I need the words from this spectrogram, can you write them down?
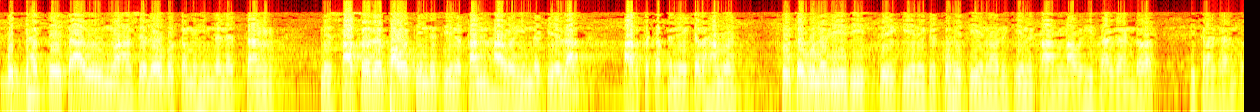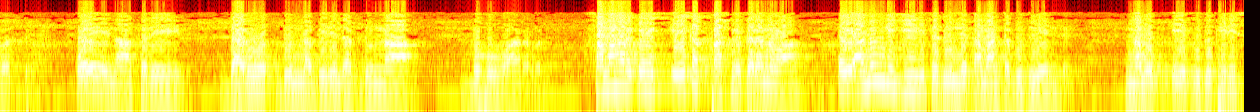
බුද්ධත්වයට උන්වහන්සේ ලෝභකම හින්දා නැත්නම් මේ සසර පවතින තියෙන තණ්හාව හින්දා කියලා අර්ථකථනය කළාම කෘතගුණ වේදීත්වයේ කියන එක කොහෙ තියෙනවද කියන කාරණාව හිතා ගන්නවත් හිතා ගන්නවත් ඔය එන අතරේ දරුවොත් දුන්න බිරිඳක් දුන්නා බොහෝ වාරවල සමහර කෙනෙක් ඒකත් ප්‍රශ්න කරනවා ඒ අනුන්ගේ ජීවිත දුන්නේ Tamanට බුදු වෙන්න නමුත් ඒ බුදු පිරිස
